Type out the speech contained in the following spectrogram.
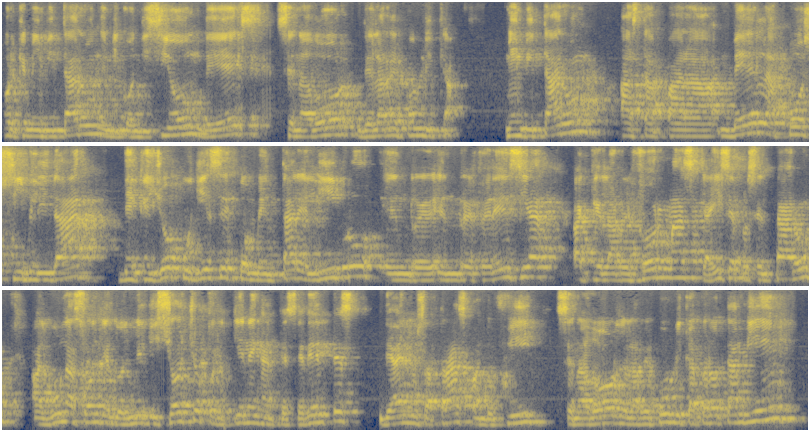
porque me invitaron en mi condición de ex senador de la República. Me invitaron hasta para ver la posibilidad de que yo pudiese comentar el libro en, en, referencia a que las reformas que ahí se presentaron, algunas son del 2018, pero tienen antecedentes de años atrás cuando fui senador de la República, pero también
